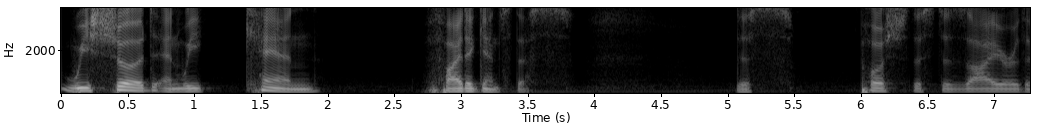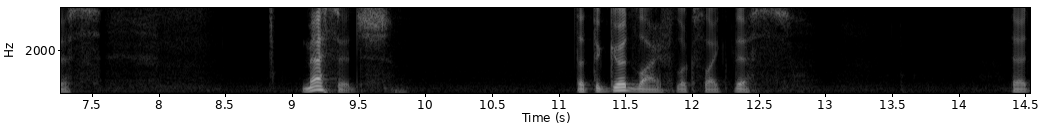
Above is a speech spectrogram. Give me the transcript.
we should and we can fight against this. This push, this desire, this message that the good life looks like this. That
